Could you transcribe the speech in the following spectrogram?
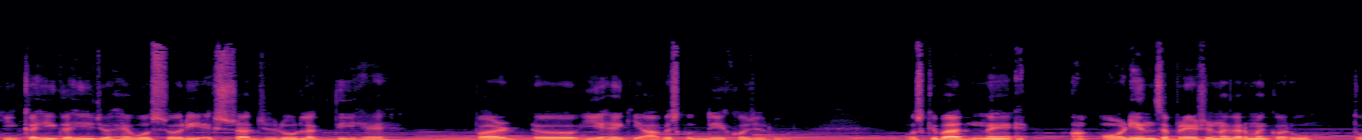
कि कहीं कहीं जो है वो स्टोरी एक्स्ट्रा ज़रूर लगती है। बट यह है कि आप इसको देखो ज़रूर। उसके बाद में ऑडियंस सेपरेशन अगर मैं करूँ तो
